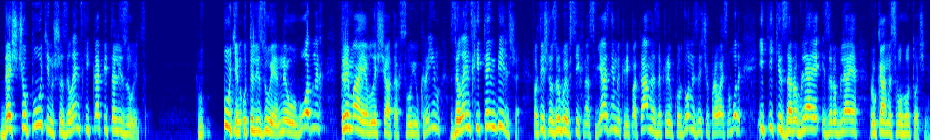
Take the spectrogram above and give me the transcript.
де що Путін, що Зеленський капіталізується. Путін утилізує неугодних, тримає в лищатах свою країну. Зеленський тим більше. Фактично зробив всіх нас в'язнями, кріпаками, закрив кордони, знищив права і свободи і тільки заробляє і заробляє руками свого оточення.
